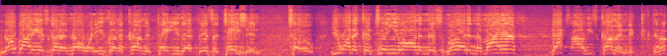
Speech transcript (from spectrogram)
Nobody is going to know when he's going to come and pay you that visitation. So you want to continue on in this mud and the mire? That's how he's coming, to, uh,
